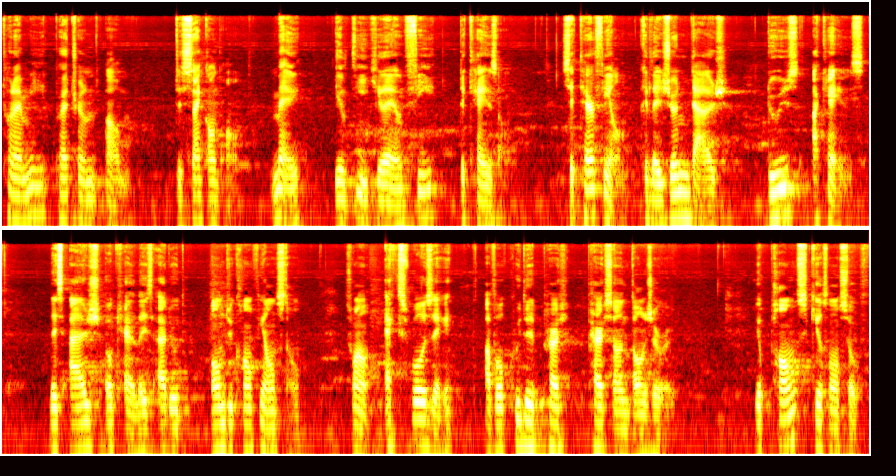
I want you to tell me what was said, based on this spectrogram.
Ton ami peut être un homme de 50 ans, mais il dit qu'il est une fille de 15 ans. C'est terrifiant que les jeunes d'âge 12 à 15, les âges auxquels les adultes ont du confiance dans, soient exposés à beaucoup de per- personnes dangereuses. Ils pensent qu'ils sont saufs.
